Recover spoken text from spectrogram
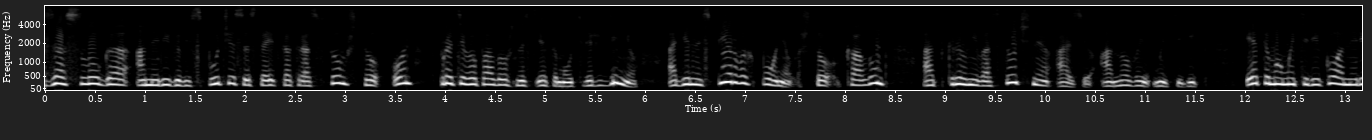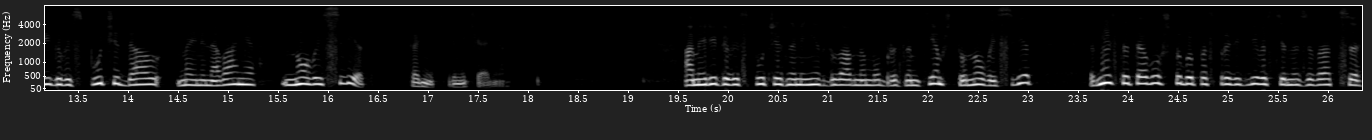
Заслуга Америго Веспуччи состоит как раз в том, что он, в противоположность этому утверждению, один из первых понял, что Колумб открыл не Восточную Азию, а новый материк. Этому материку Америго Веспуччи дал наименование «Новый свет». Конец примечания. Америго Веспуччи знаменит главным образом тем, что «Новый свет» вместо того, чтобы по справедливости называться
